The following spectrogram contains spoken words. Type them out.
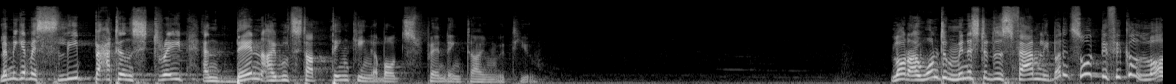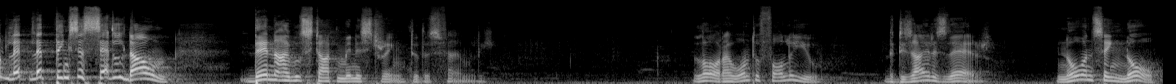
Let me get my sleep pattern straight, and then I will start thinking about spending time with you. Lord, I want to minister to this family, but it's so difficult. Lord, let, let things just settle down. Then I will start ministering to this family. Lord, I want to follow you. The desire is there. No one saying no.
